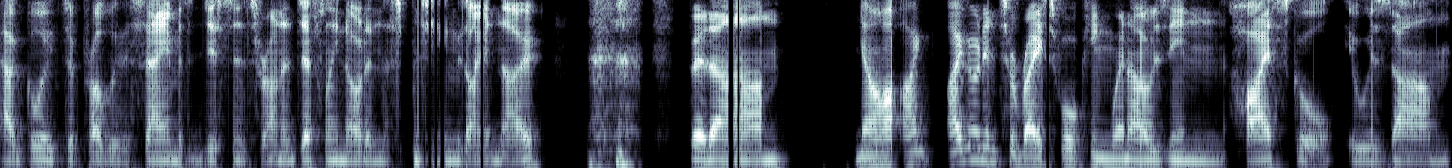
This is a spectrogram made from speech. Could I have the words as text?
our glutes are probably the same as a distance runner. Definitely not in the sprinting zone though. but um, No, I, I got into race walking when I was in high school. It was um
